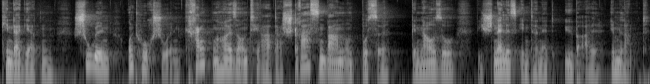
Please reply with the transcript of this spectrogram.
Kindergärten, Schulen und Hochschulen, Krankenhäuser und Theater, Straßenbahnen und Busse, genauso wie schnelles Internet überall im Land.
